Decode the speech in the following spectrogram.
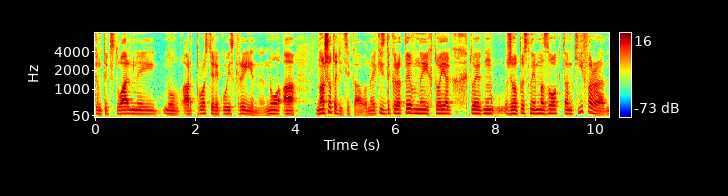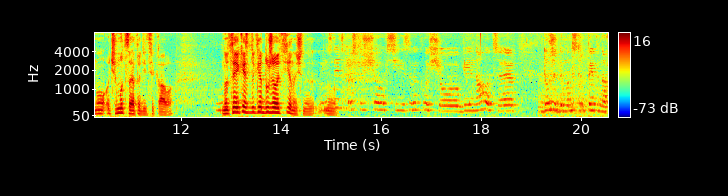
контекстуальний ну, арт-простір якоїсь країни. Ну а, ну, а що тоді цікаво? Ну, якийсь декоративний, хто як, хто як живописний мазок там кіфера. Ну, а чому це тоді цікаво? Ну, це якесь таке дуже оціночне. Мені Ну, здається просто, що всі звикли, що бієнале це дуже демонстративна в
